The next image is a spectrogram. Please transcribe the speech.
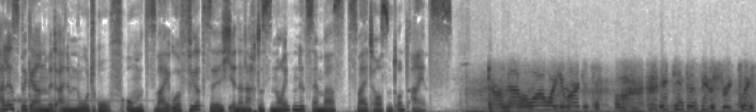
Alles begann mit einem Notruf um 2.40 Uhr in der Nacht des 9. Dezember 2001. Tom 911, where's your emergency? Oh, 1810 Cedar Street, please.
